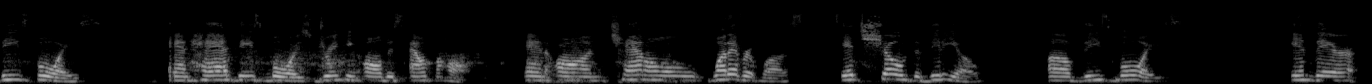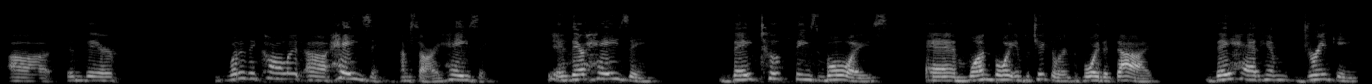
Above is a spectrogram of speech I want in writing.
these boys and had these boys drinking all this alcohol. And on channel, whatever it was, it showed the video of these boys in their, uh, in their, what do they call it? Uh, hazing. I'm sorry, hazing. Yeah. In their hazing, they took these boys and one boy in particular, the boy that died, they had him drinking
